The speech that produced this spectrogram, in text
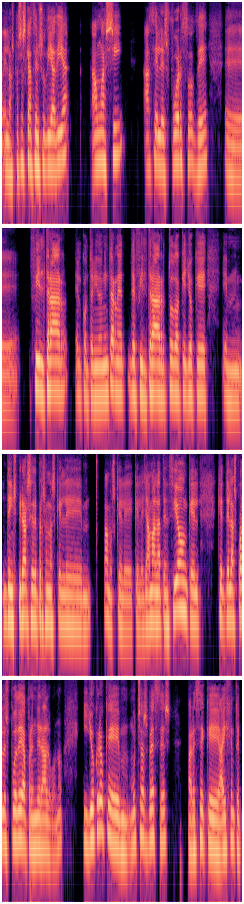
en las cosas que hace en su día a día, aún así hace el esfuerzo de eh, filtrar el contenido en Internet, de filtrar todo aquello que, em, de inspirarse de personas que le, vamos, que le, que le llaman la atención, que, que, de las cuales puede aprender algo, ¿no? Y yo creo que muchas veces parece que hay gente,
